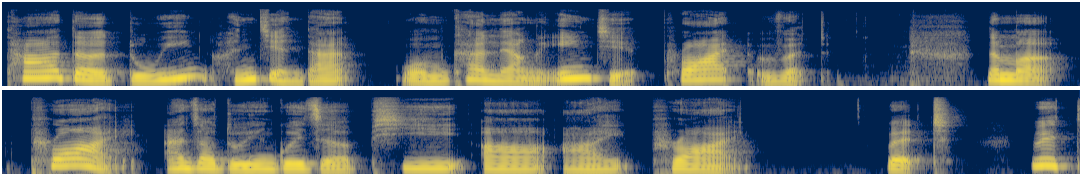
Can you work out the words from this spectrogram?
它的读音很简单，我们看两个音节，private。那么 pri 按照读音规则，p r i pry，wait。wait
